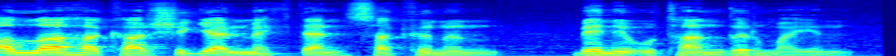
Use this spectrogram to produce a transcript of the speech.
Allah'a karşı gelmekten sakının, beni utandırmayın.''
